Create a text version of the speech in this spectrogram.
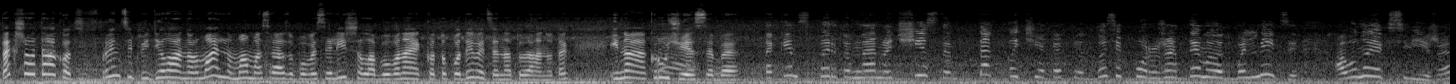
Так що отак от, в принципі, діла нормально. Мама сразу повеселішала, бо вона як ото подивиться на ту рану, так і накручує себе. Таким спиртом, мабуть, чистим, так пече капець. До сих пор уже йдемо від больниці, а воно як свіже.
